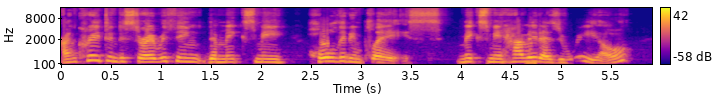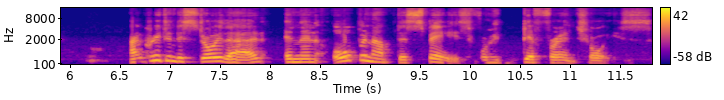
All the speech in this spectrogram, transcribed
And create and destroy everything that makes me hold it in place, makes me have it as real, and create and destroy that, and then open up the space for a different choice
